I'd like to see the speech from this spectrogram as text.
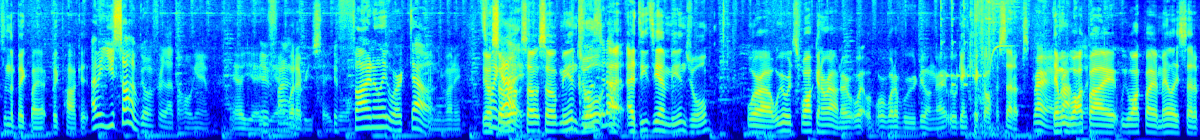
It's in the big, big pocket. I mean, you saw him going for that the whole game. Yeah, yeah, It yeah. finally- Whatever you say, It finally worked out. Any money. Yo, so, guy. so, so me and Jul at, at DTM, me and Jul, were uh, we were just walking around or, wh- or whatever we were doing, right? We were getting kicked off of setups. Right, right, Then we walked by, we walked by a melee setup,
